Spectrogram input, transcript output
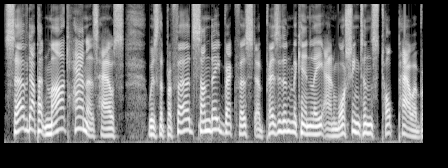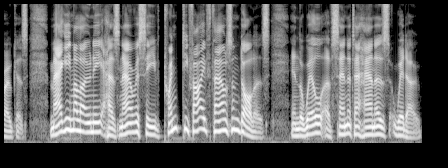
served up at Mark Hanna's house, was the preferred Sunday breakfast of President McKinley and Washington's top power brokers. Maggie Maloney has now received $25,000 in the will of Senator Hanna's widow.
